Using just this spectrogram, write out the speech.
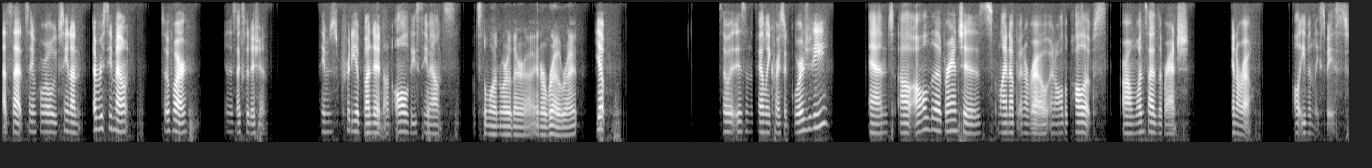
That's that same coral we've seen on every seamount so far in this expedition. Seems pretty abundant on all of these seamounts. That's the one where they're uh, in a row, right? Yep. So it is in the family Chrysogorgiidae, and uh, all the branches line up in a row, and all the polyps are on one side of the branch in a row, all evenly spaced.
